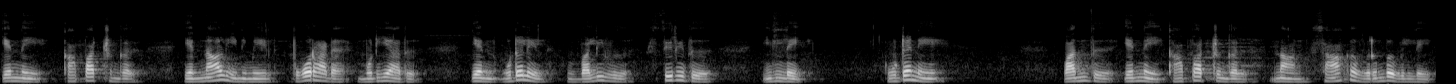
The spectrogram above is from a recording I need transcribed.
என்னை காப்பாற்றுங்கள். என்னால் இனிமேல் போராட முடியாது. என் உடலில் வலிவு சிறிது இல்லை. உடனே வந்து என்னை காப்பாற்றுங்கள். நான் சாக விரும்பவில்லை.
